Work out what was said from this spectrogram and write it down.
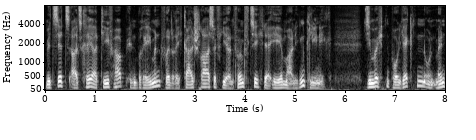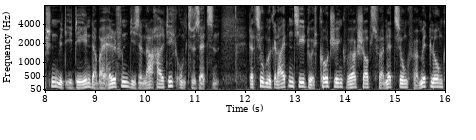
mit Sitz als Kreativhub in Bremen, Friedrich-Karl-Straße 54, der ehemaligen Klinik. Sie möchten Projekten und Menschen mit Ideen dabei helfen, diese nachhaltig umzusetzen. Dazu begleiten sie durch Coaching, Workshops, Vernetzung, Vermittlung,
